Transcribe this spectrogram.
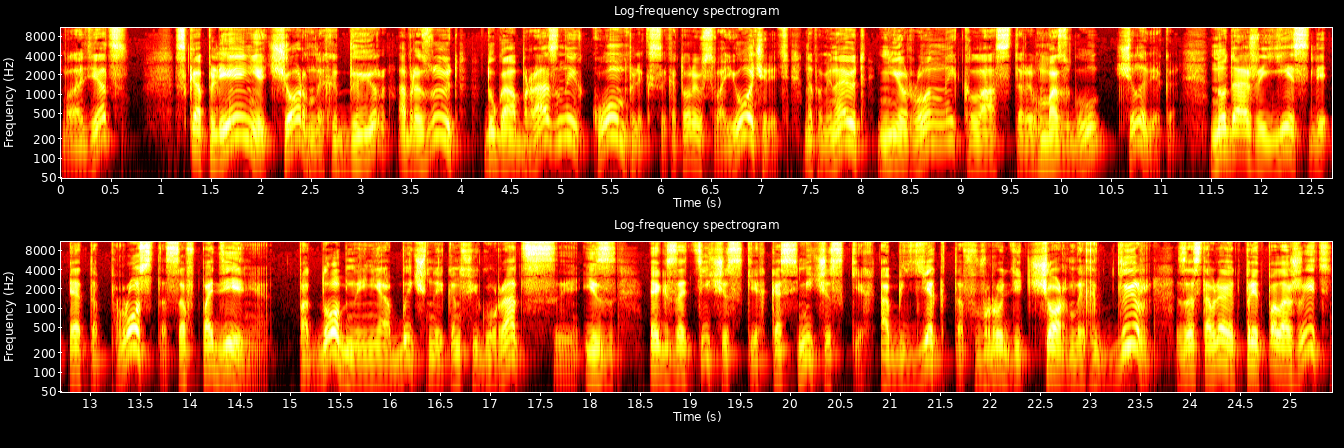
Молодец. Скопление черных дыр образуют дугообразные комплексы, которые, в свою очередь, напоминают нейронные кластеры в мозгу человека. Но даже если это просто совпадение, подобные необычные конфигурации из экзотических космических объектов вроде черных дыр заставляют предположить,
